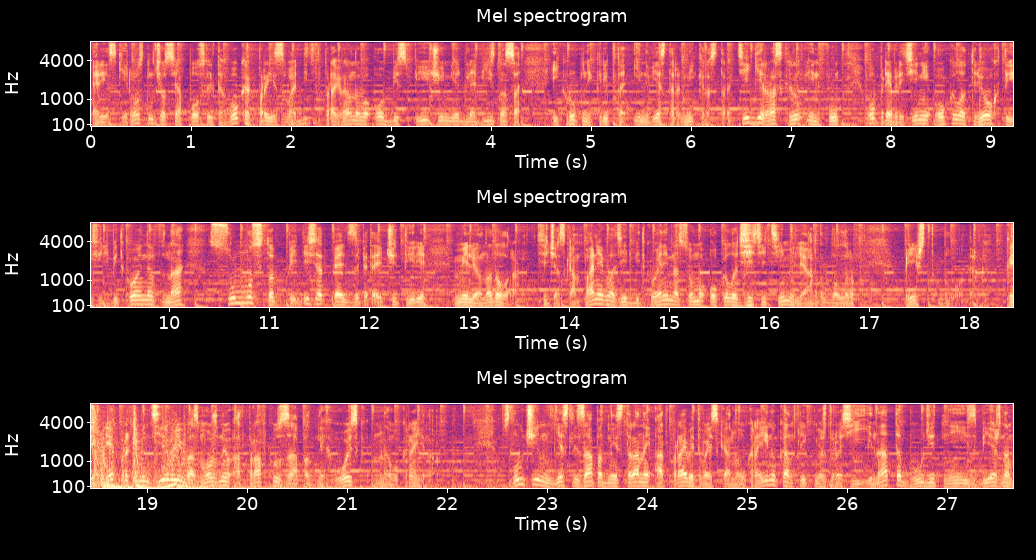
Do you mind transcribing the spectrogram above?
Резкий рост начался после того, как производитель программного обеспечения для бизнеса и крупный криптоинвестор MicroStrategy раскрыл инфу о приобретении около 3000 биткоинов на сумму 155,4 миллиона долларов. Сейчас компания владеет биткоинами на сумму около 10 миллиардов долларов, пишет Bloomberg. В Кремле прокомментировали возможную отправку западных войск на Украину. Случае, если западные страны отправят войска на Украину, конфликт между Россией и НАТО будет неизбежным,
